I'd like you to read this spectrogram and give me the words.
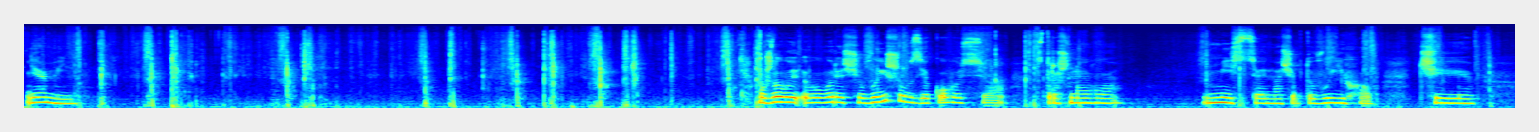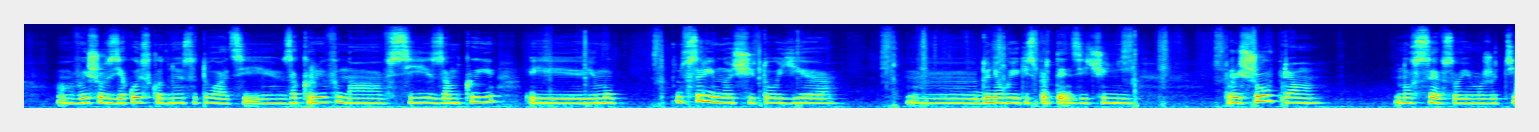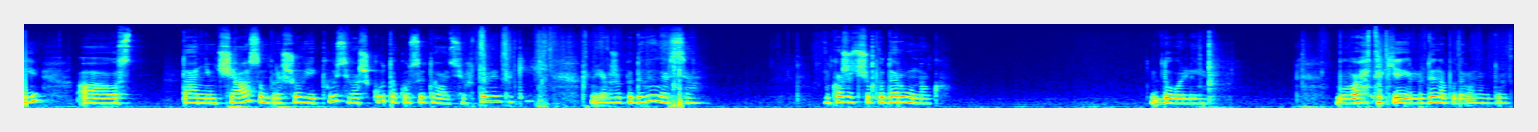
І амінь. Можливо, говорять, що вийшов з якогось е, страшного місця, і начебто виїхав, чи вийшов з якоїсь складної ситуації, закрив на всі замки, і йому все рівно, чи то є е, до нього якісь претензії, чи ні. Пройшов прям ну, все в своєму житті, а останнім часом прийшов в якусь важку таку ситуацію. Хто він такий? Ну, я вже подивилася. Ну, кажуть, що подарунок долі. Буває таке, людина подарунок долі.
